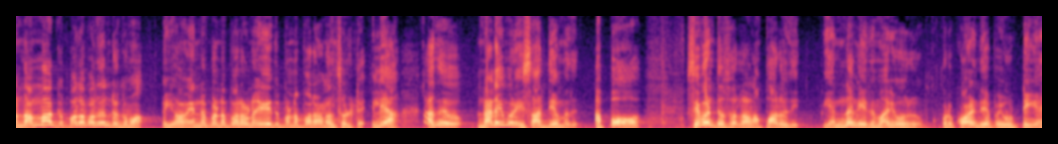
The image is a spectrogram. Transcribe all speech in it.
அந்த அம்மாவுக்கு பத பதன்னு இருக்குமா? ஐயோ அவன் என்ன பண்ண போகிறானோ ஏது பண்ண போகிறானோன்னு சொல்லிட்டு இல்லையா? அது நடைமுறை சாத்தியம் அது. அப்போது சிவன்ட்டு சொல்லலாம் பார்வதி என்னங்க இது மாதிரி ஒரு ஒரு குழந்தைய போய் விட்டீங்க?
